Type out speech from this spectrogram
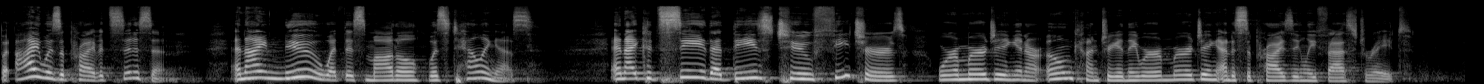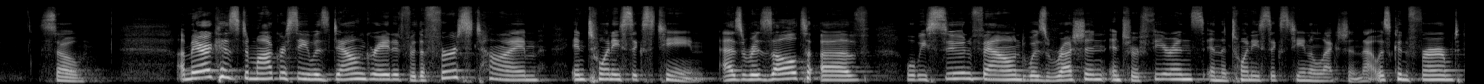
But I was a private citizen, and I knew what this model was telling us. And I could see that these two features were emerging in our own country, and they were emerging at a surprisingly fast rate. So, America's democracy was downgraded for the first time in 2016 as a result of what we soon found was Russian interference in the 2016 election. That was confirmed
